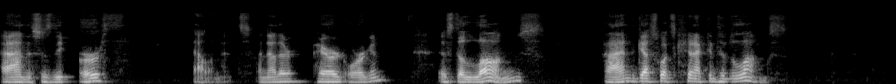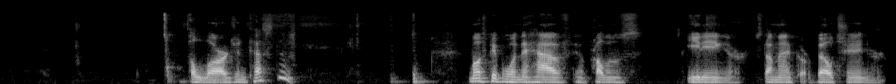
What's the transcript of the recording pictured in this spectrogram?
And this is the earth element. Another paired organ is the lungs. And guess what's connected to the lungs? The large intestine. Most people when they have you know, problems eating or stomach or belching or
